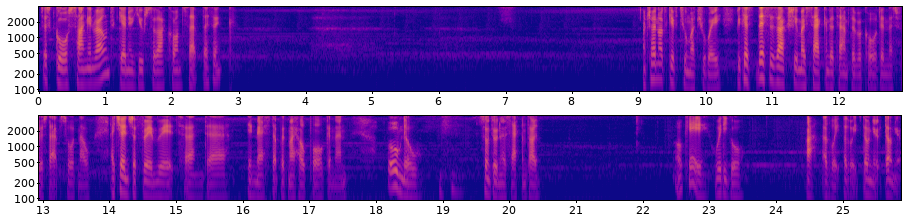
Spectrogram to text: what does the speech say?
Just ghosts hanging around, getting used to that concept, I think. I try not to give too much away, because this is actually my second attempt at recording this first episode now. I changed the frame rate, and uh, it messed up with my Hauppauge then. Oh no. so I'm doing it a second time. Okay, where'd he go? Ah, other way, other way, down here, down here.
